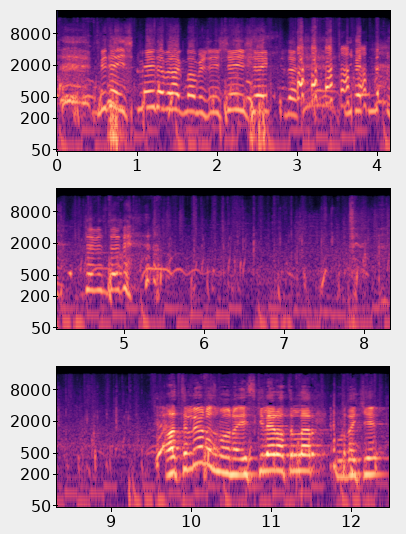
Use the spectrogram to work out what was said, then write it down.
Bir de işmeyi de bırakmamış. İşe işe gitti. Yayında temizledi. Hatırlıyorsunuz mu onu? Eskiler hatırlar buradaki.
